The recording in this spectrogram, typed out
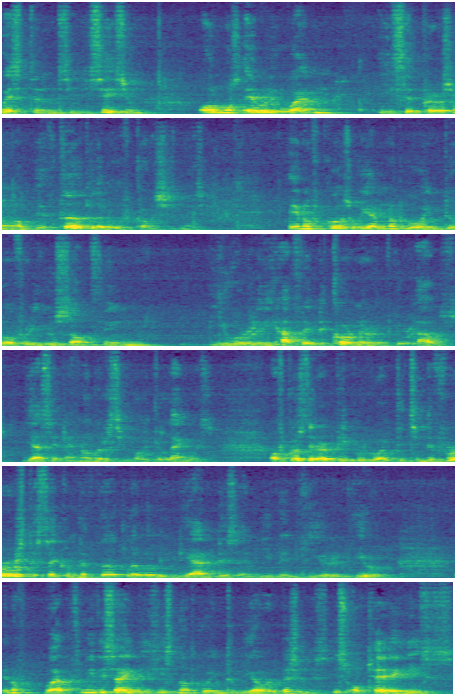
Western civilization almost everyone is a person of the third level of consciousness and of course, we are not going to offer you something you already have in the corner of your house, just in another symbolical language. Of course, there are people who are teaching the first, the second, the third level in the Andes and even here in Europe. And of, but we decided this is not going to be our business. It's okay, it's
